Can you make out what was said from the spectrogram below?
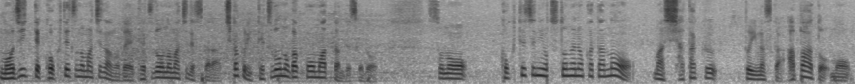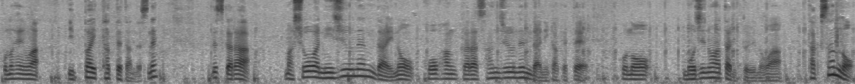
門司って国鉄の街なので鉄道の街ですから近くに鉄道の学校もあったんですけどその国鉄にお勤めの方の、まあ、社宅といいますか、アパートもこの辺はいっぱい建ってたんですね。ですから、まあ、昭和20年代の後半から30年代にかけて、この文字の辺りというのは、たくさんの、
